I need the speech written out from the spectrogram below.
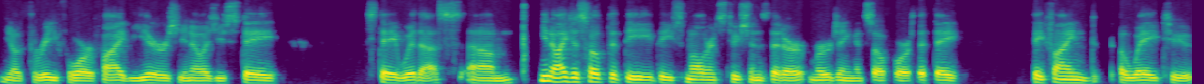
you know three four or five years you know as you stay stay with us. Um, you know i just hope that the the smaller institutions that are merging and so forth that they they find a way to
